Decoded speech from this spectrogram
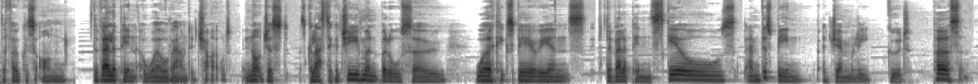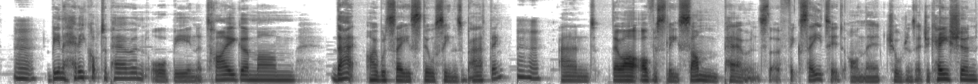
the focus on developing a well rounded child. Not just scholastic achievement, but also work experience, developing skills, and just being a generally good person. Mm. Being a helicopter parent or being a tiger mum, that I would say is still seen as a bad thing. Mm-hmm. And there are obviously some parents that are fixated on their children's education,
